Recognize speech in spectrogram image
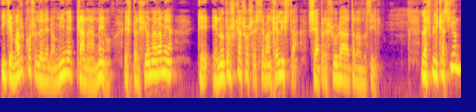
y que Marcos le denomine Cananeo, expresión aramea que en otros casos este evangelista se apresura a traducir. La explicación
